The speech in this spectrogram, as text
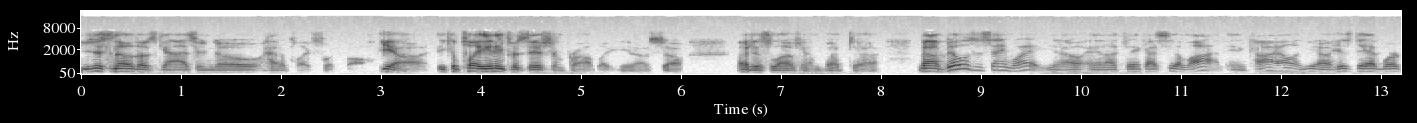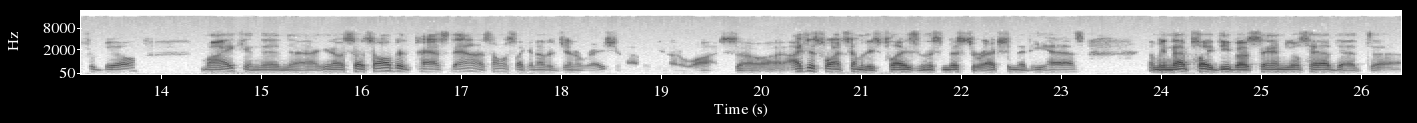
you just know those guys who know how to play football. Yeah, uh, he can play any position probably, you know. So I just love him. But uh, now Bill is the same way, you know, and I think I see a lot in Kyle, and you know, his dad worked for Bill, Mike, and then uh, you know, so it's all been passed down. It's almost like another generation of it, you know, to watch. So uh, I just watch some of these plays and this misdirection that he has. I mean, that play Deebo Samuel's had that uh,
